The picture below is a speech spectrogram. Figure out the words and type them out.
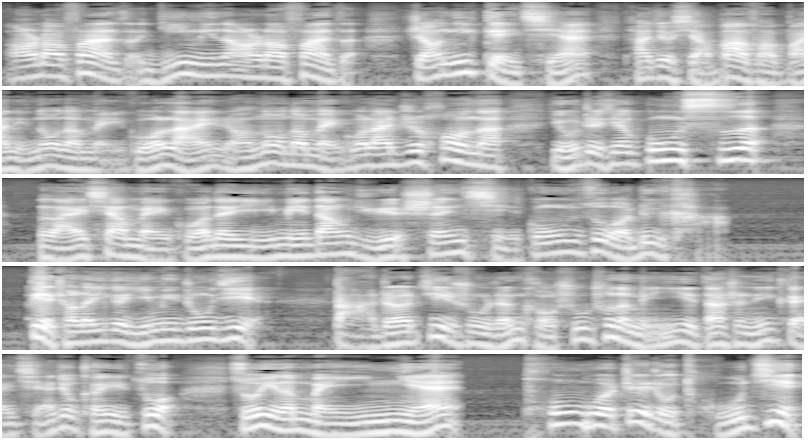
二道贩子，移民的二道贩子。只要你给钱，他就想办法把你弄到美国来，然后弄到美国来之后呢，由这些公司来向美国的移民当局申请工作绿卡，变成了一个移民中介，打着技术人口输出的名义，但是你给钱就可以做。所以呢，每一年。通过这种途径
